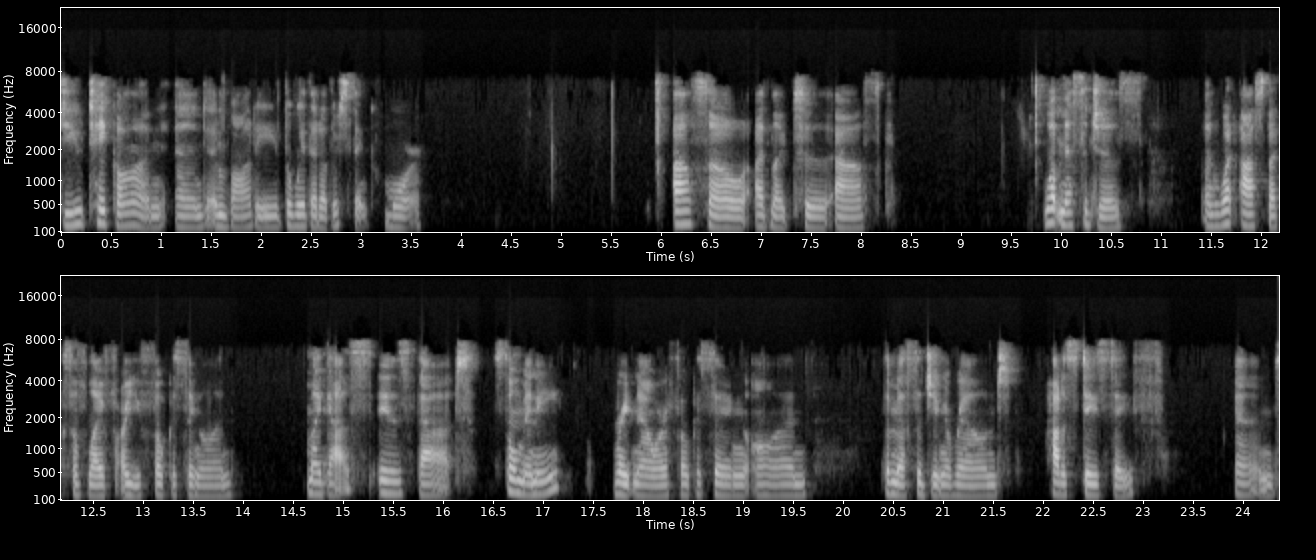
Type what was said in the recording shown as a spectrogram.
do you take on and embody the way that others think more? Also, I'd like to ask what messages and what aspects of life are you focusing on? My guess is that so many right now are focusing on the messaging around how to stay safe and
